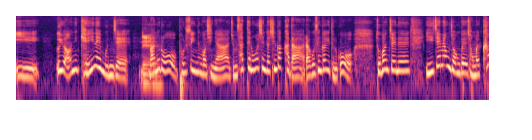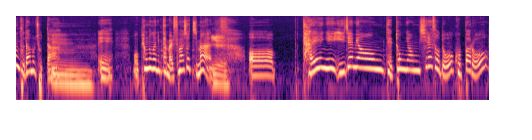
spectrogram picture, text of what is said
이 의원 개인의 문제 네. 만으로 볼 수 있는 것이냐 좀 사태는 훨씬 더 심각하다라고 생각이 들고 두 번째는 이재명 정부에 정말 큰 부담을 줬다. 음, 예. 뭐 평론가님 다 말씀하셨지만 예. 어 다행히 이재명 대통령실에서도 곧바로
